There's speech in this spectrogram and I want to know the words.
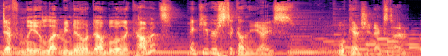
definitely let me know down below in the comments, and keep your stick on the ice. We'll catch you next time.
